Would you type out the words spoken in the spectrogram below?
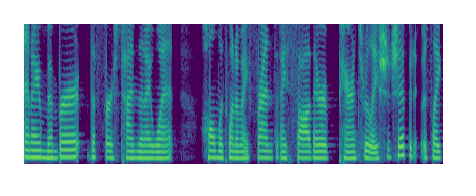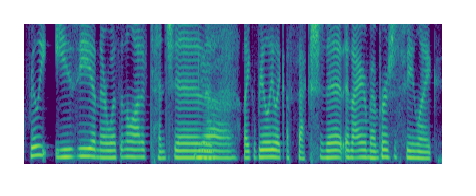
And I remember the first time that I went home with one of my friends and I saw their parents' relationship and it was like really easy and there wasn't a lot of tension Yeah. like really like affectionate and I remember just being like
